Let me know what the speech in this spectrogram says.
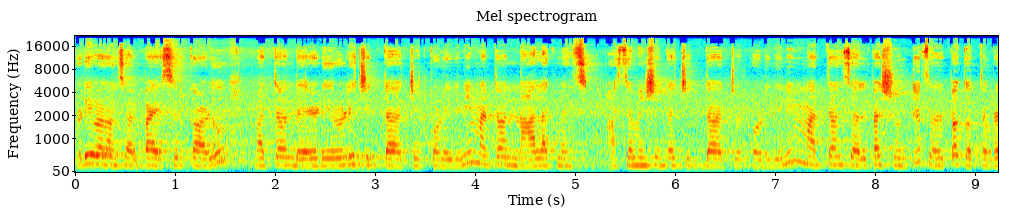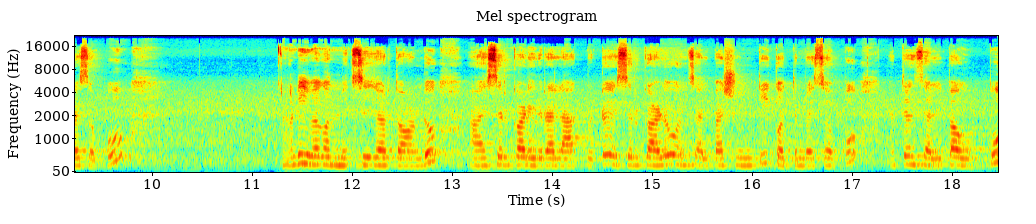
ನೋಡಿ, ಇವಾಗ ಒಂದು ಸ್ವಲ್ಪ ಹೆಸರು ಕಾಳು, ಮತ್ತು ಒಂದು ಎರಡು ಈರುಳ್ಳಿ ಚಿಕ್ಕ ಹಚ್ಚಿಟ್ಕೊಂಡಿದ್ದೀನಿ ಮತ್ತು ಒಂದು ನಾಲ್ಕು ಮೆಣಸು ಹಸಿಮೆಣ್ಸಿನ್ಕಾಯಿ ಚಿಕ್ಕ ಹಚ್ಚಿಟ್ಕೊಂಡಿದ್ದೀನಿ ಮತ್ತು ಒಂದು ಸ್ವಲ್ಪ ಶುಂಠಿ, ಸ್ವಲ್ಪ ಕೊತ್ತಂಬರಿ ಸೊಪ್ಪು ನೋಡಿ ಇವಾಗ ಒಂದು ಮಿಕ್ಸಿ ಜಾರ್ ತೊಗೊಂಡು ಹೆಸ್ರು ಕಾಳು ಇದರಲ್ಲಿ ಹಾಕ್ಬಿಟ್ಟು, ಹೆಸ್ರು ಕಾಳು ಒಂದು ಸ್ವಲ್ಪ ಶುಂಠಿ, ಕೊತ್ತಂಬರಿ ಸೊಪ್ಪು, ಮತ್ತು ಒಂದು ಸ್ವಲ್ಪ ಉಪ್ಪು,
